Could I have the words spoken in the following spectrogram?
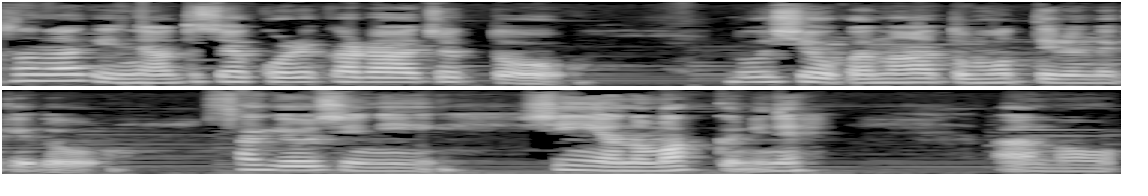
そんなわけでね、私はこれからちょっと、どうしようかなと思ってるんだけど、作業しに、深夜のマックにね、あの、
